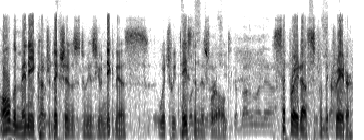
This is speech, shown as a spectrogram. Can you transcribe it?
All the many contradictions to his uniqueness, which we taste in this world, separate us from the Creator.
